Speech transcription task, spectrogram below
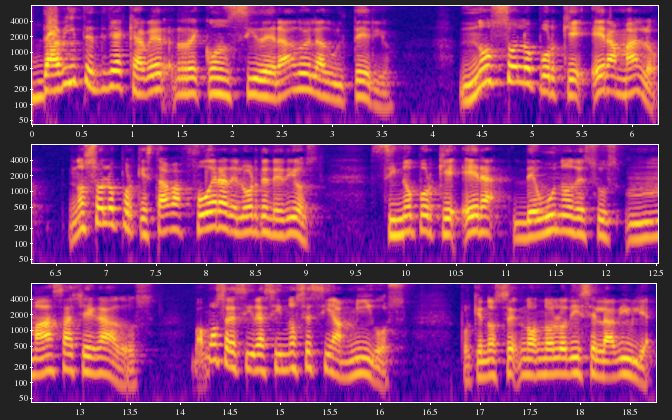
David tendría que haber reconsiderado el adulterio, no solo porque era malo, no solo porque estaba fuera del orden de Dios, sino porque era de uno de sus más allegados, vamos a decir así, no sé si amigos, porque no, no, no lo dice la Biblia,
